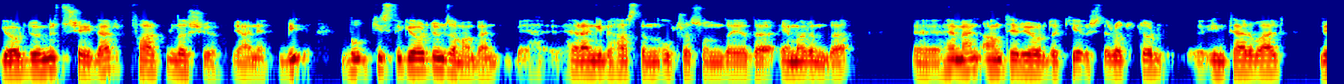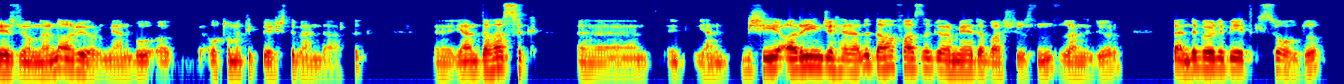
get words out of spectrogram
gördüğümüz şeyler farklılaşıyor. Yani bir, bu kisti gördüğüm zaman ben herhangi bir hastanın ultrasonunda ya da MR'ında e, hemen anteriyordaki işte rotator e, interval lezyonlarını arıyorum. Yani bu e, otomatikleşti bende artık. E, yani daha sık e, yani bir şeyi arayınca herhalde daha fazla görmeye de başlıyorsunuz zannediyorum. Ben de böyle bir etkisi oldu.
